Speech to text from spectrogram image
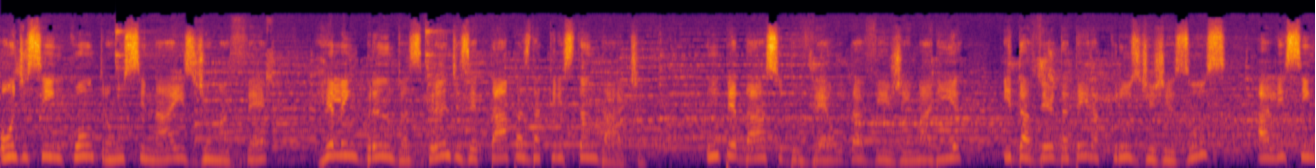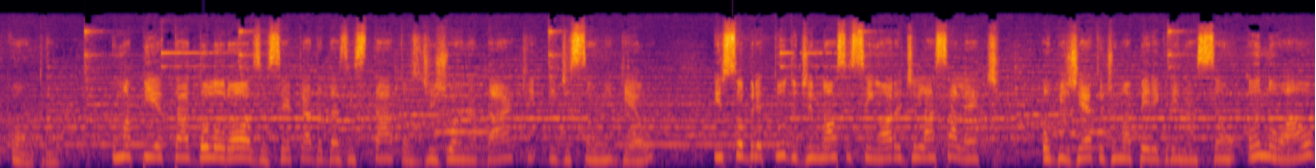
onde se encontram os sinais de uma fé relembrando as grandes etapas da cristandade. Um pedaço do véu da Virgem Maria e da verdadeira cruz de Jesus ali se encontram. Uma pietá dolorosa cercada das estátuas de Joana d'Arc e de São Miguel, e sobretudo de Nossa Senhora de La Salette, objeto de uma peregrinação anual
